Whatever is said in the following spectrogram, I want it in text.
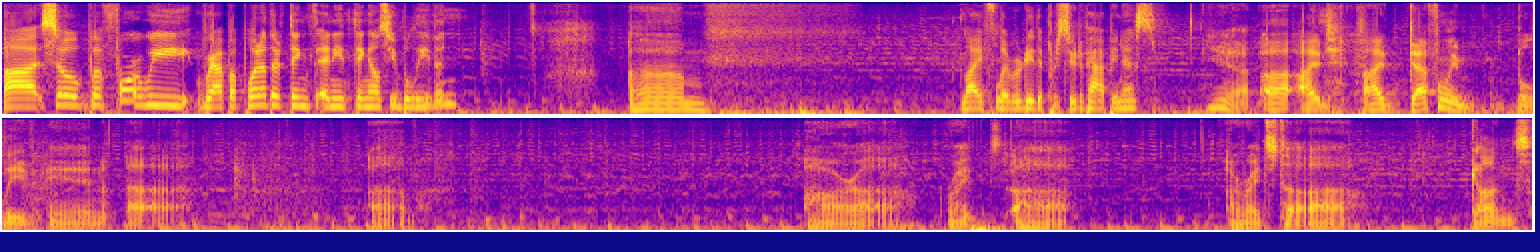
Uh, so before we wrap up, what other things? Anything else you believe in? Um, Life, liberty, the pursuit of happiness. yeah. Uh, I I definitely believe in uh, um, our uh, rights uh, our rights to uh, guns.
